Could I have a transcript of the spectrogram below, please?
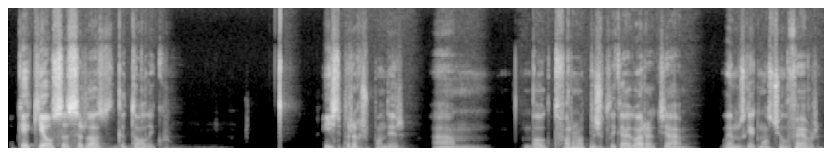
O que é que é o sacerdócio católico? Isto para responder, um, logo de forma para explicar agora, que já lemos o que é que Monsenhor Lefebvre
